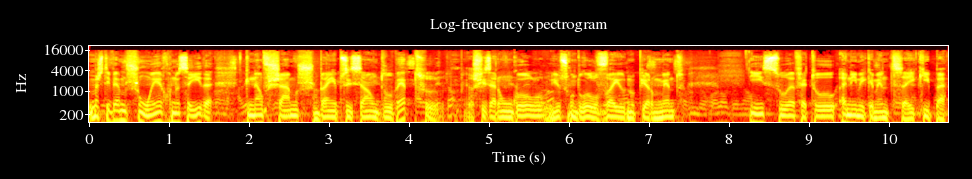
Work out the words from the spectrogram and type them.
mas tivemos um erro na saída, que não fechamos bem a posição do Beto. Eles fizeram um golo e o segundo golo veio no pior momento e isso afetou animicamente a equipa.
